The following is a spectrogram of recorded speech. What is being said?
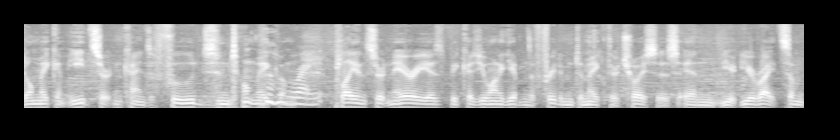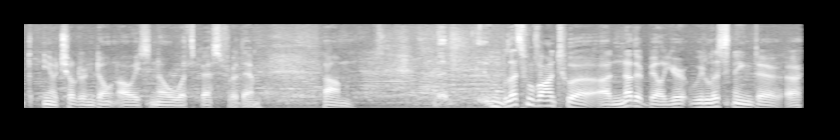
don't make them eat certain kinds of foods and don't make them right. play in certain areas because you want to give them the freedom to make their choices. And you, are right. Some you know children don't always know what's best for them. Um, let's move on to a, another bill. You're, we're listening to uh,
